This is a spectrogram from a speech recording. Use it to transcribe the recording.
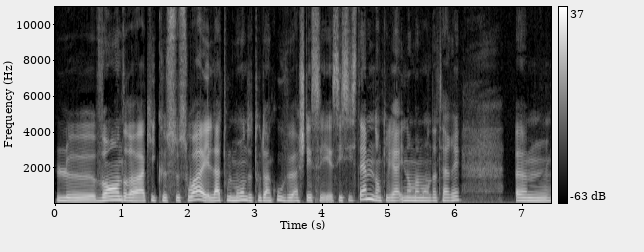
le vendre à qui que ce soit. Et là, tout le monde, tout d'un coup, veut acheter ces, systèmes. Donc, il y a énormément d'intérêt. Euh,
